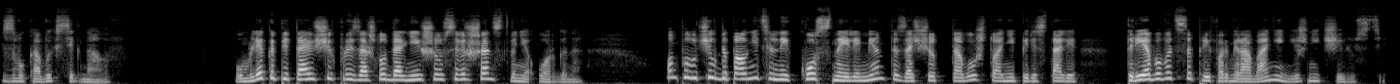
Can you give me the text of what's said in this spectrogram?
звуковых сигналов. У млекопитающих произошло дальнейшее усовершенствование органа. Он получил дополнительные костные элементы за счет того, что они перестали требоваться при формировании нижней челюсти.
